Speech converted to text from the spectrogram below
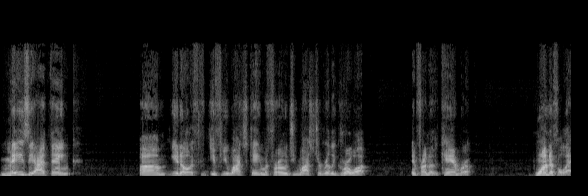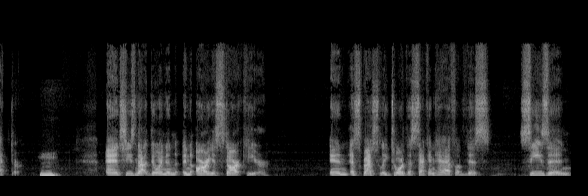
Maisie, I think, um, you know, if if you watch Game of Thrones, you watched her really grow up in front of the camera. Wonderful actor. Mm. And she's not doing an, an Arya Stark here. And especially toward the second half of this season,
